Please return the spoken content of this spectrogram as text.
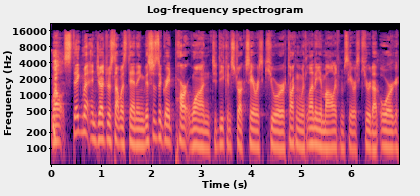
Well, stigma and judgments notwithstanding, this is a great part one to deconstruct Sarah's Cure, talking with Lenny and Molly from sarahscure.org.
